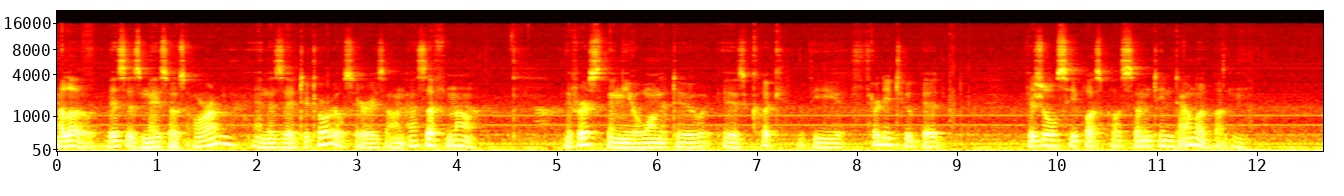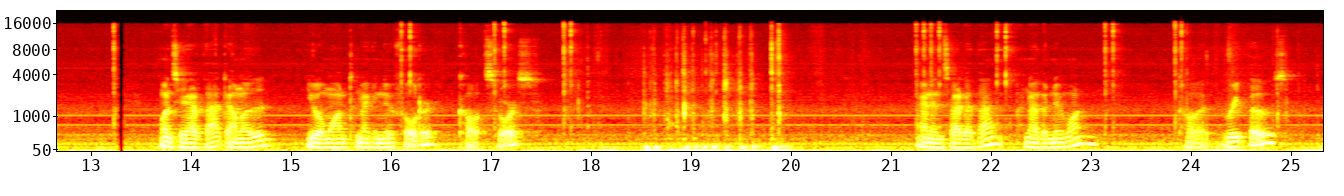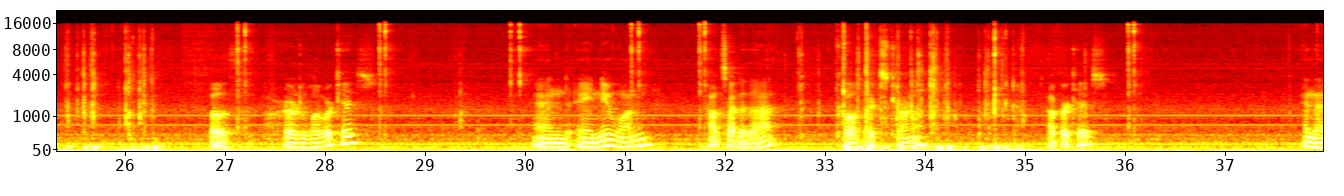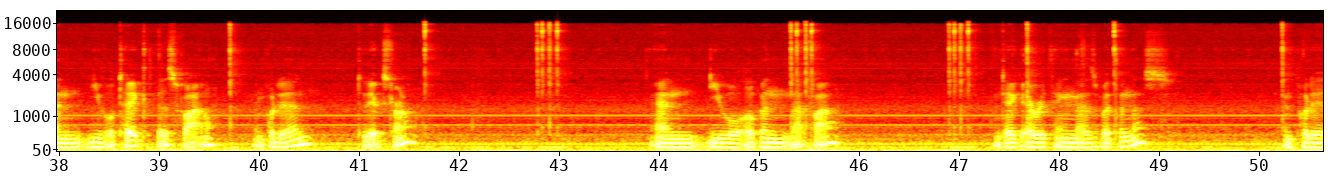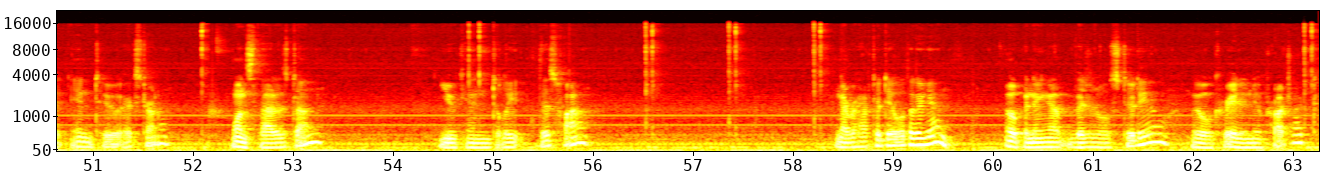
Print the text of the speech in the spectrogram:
Hello, this is Mesos Aurum, and this is a tutorial series on SFML. The first thing you'll want to do is click the 32-bit Visual C++ 17 download button. Once you have that downloaded, you will want to make a new folder, call it source, and inside of that, another new one, call it repos. Both are lowercase and a new one outside of that called external uppercase. And then you will take this file and put it in to the external. And you will open that file and take everything that is within this and put it into external. Once that is done you can delete this file. Never have to deal with it again Opening up Visual Studio, we will create a new project.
